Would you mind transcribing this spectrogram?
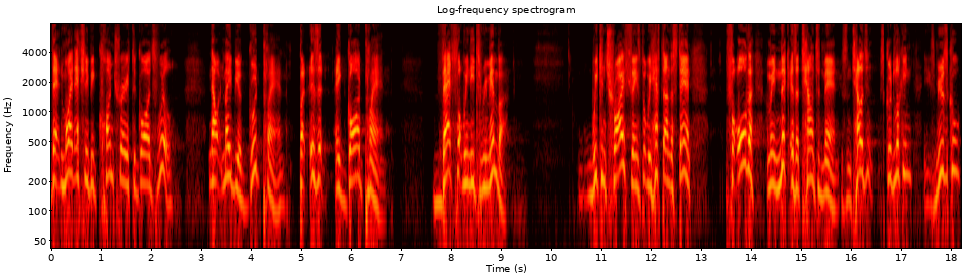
that might actually be contrary to God's will. Now, it may be a good plan, but is it a God plan? That's what we need to remember we can try things, but we have to understand for all the, I mean, Nick is a talented man. He's intelligent, he's good looking, he's musical.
